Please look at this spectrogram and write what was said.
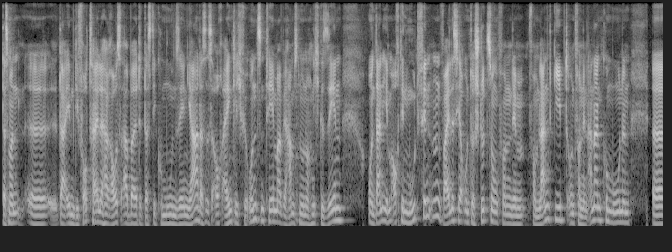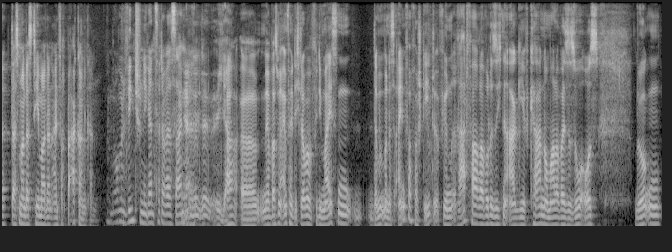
dass man äh, da eben die Vorteile herausarbeitet, dass die Kommunen sehen, ja, das ist auch eigentlich für uns ein Thema, wir haben es nur noch nicht gesehen und dann eben auch den Mut finden, weil es ja Unterstützung von dem, vom Land gibt und von den anderen Kommunen, äh, dass man das Thema dann einfach beackern kann. Norman winkt schon die ganze Zeit, aber was sagen ja, will. Ja, äh, ne, was mir einfällt, ich glaube, für die meisten, damit man das einfach versteht, für einen Radfahrer würde sich eine AGFK normalerweise so auswirken,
